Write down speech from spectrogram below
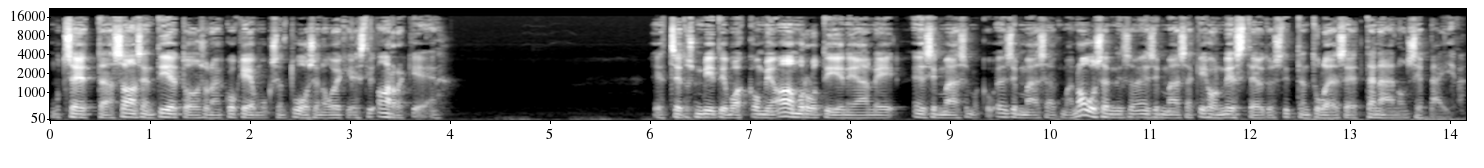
Mutta se, että saa sen tietoisuuden kokemuksen, tuo sen oikeasti arkeen. Että se, jos mietin vaikka omia aamurutiineja, niin ensimmäisenä kun, ensimmäisenä, kun mä nousen, niin se on ensimmäisenä kehon nesteytys. Sitten tulee se, että tänään on se päivä.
